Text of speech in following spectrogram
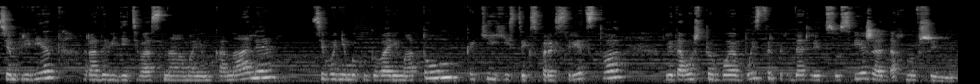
Всем привет! Рада видеть вас на моем канале. Сегодня мы поговорим о том, какие есть экспресс-средства для того, чтобы быстро придать лицу свежий отдохнувший вид.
